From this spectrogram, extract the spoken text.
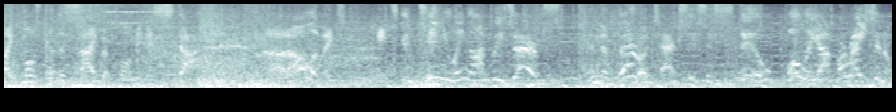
Like most of the cyberforming is stopped. Not all of it. It's continuing on reserves. And the Verotaxis is still fully operational.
